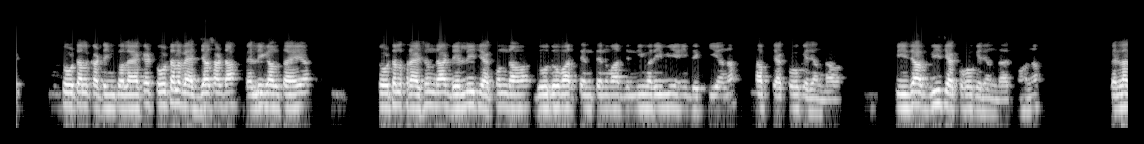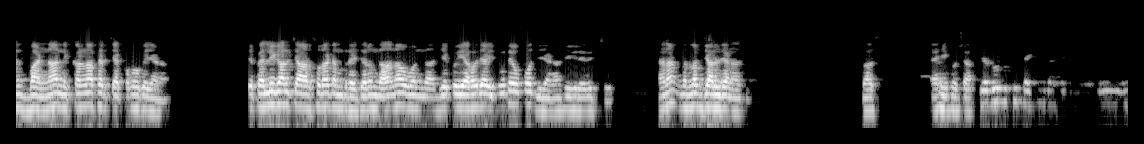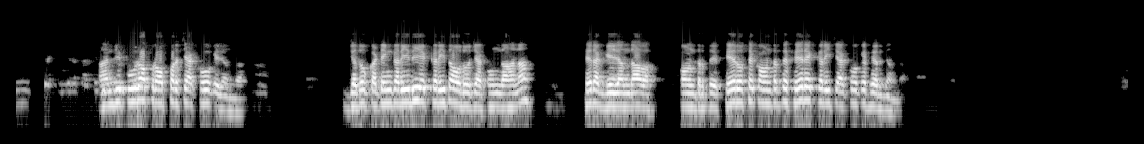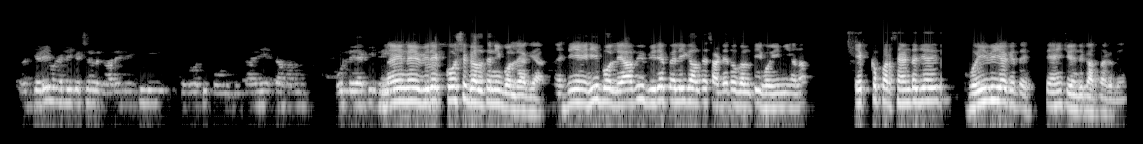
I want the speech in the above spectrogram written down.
ਟੋਟਲ ਕਟਿੰਗ ਤੋਂ ਲੈ ਕੇ ਟੋਟਲ ਵੈਜ ਆ ਸਾਡਾ ਪਹਿਲੀ ਗੱਲ ਤਾਂ ਇਹ ਆ। ਟੋਟਲ ਫਰੈਸ਼ ਹੁੰਦਾ ਡੇਲੀ ਚੈੱਕ ਹੁੰਦਾ ਵਾ। ਦੋ ਦੋ ਵਾਰ ਤਿੰਨ ਤਿੰਨ ਵਾਰ ਜਿੰਨੀ ਵਾਰੀ ਵੀ ਅਸੀਂ ਦੇਖੀ ਆ ਨਾ ਸਭ ਚੈੱਕ ਹੋ ਕੇ ਜਾਂਦਾ ਵਾ। ਪੀਜ਼ਾ ਵੀ ਚੈੱਕ ਹੋ ਕੇ ਜਾਂਦਾ ਇੱਥੋਂ ਹਨਾ। ਪਹਿਲਾਂ ਬਣਨਾ ਨਿਕਲਣਾ ਫਿਰ ਚੈੱਕ ਹੋ ਕੇ ਜਾਣਾ। ਤੇ ਪਹਿਲੀ ਗੱਲ 400 ਦਾ ਟੈਂਪਰੇਚਰ ਹੁੰਦਾ ਨਾ ਉਹ ਬੰਦਾ ਜੇ ਕੋਈ ਇਹੋ ਜਿਹਾ ਇਸ਼ੂ ਤੇ ਉਹ ਭੁੱਜ ਜਾਣਾ ਸੀ ਵੀਰੇ ਵਿੱਚ ਹਨਾ ਮਤਲਬ ਜਲ ਜਾਣਾ ਸੀ। ਬਸ ਇਹੀ ਕੁਛ ਆ। ਜਦੋਂ ਤੁਸੀਂ ਪੈਕਿੰਗ ਕਰਕੇ ਕੋਈ ਚੈੱਕ ਵਗੈਰਾ ਕਰਕੇ ਹਾਂਜੀ ਪੂਰਾ ਪ੍ਰੋਪਰ ਚੈੱਕ ਹੋ ਕੇ ਜਾਂਦਾ। ਜਦੋਂ ਕਟਿੰਗ ਕਰੀਦੀ ਇੱਕ ਵਾਰੀ ਤਾਂ ਉਦੋਂ ਚੈੱਕ ਹੁੰਦਾ ਹਨਾ। ਫਿਰ ਅੱਗੇ ਜਾਂਦਾ ਵਾ ਕਾਊਂਟਰ ਤੇ ਫਿਰ ਉੱਥੇ ਕਾਊਂਟਰ ਤੇ ਫਿਰ ਇੱਕ ਵਾਰੀ ਚੈੱਕ ਹੋ ਕੇ ਫਿਰ ਜਾਂਦਾ। ਜਿਹੜੇ ਉਹ ਐਲੀਗੇਸ਼ਨ ਲਗਾ ਰਹੇ ਨੇ ਕਿ ਜਦੋਂ ਅਸੀਂ ਫੋਨ ਕੀਤਾ ਇਹ ਤਾਂ ਸਾਨੂੰ ਬੋਲਿਆ ਕਿ ਨਹੀਂ। ਨਹੀਂ ਨਹੀਂ ਵੀਰੇ ਕੁਝ ਗਲਤ ਨਹੀਂ ਬੋਲਿਆ ਗਿਆ। ਅਸੀਂ ਇਹੀ ਬੋਲਿਆ ਵੀ ਵੀਰੇ ਪਹਿਲੀ ਗੱਲ ਤੇ ਸਾਡੇ ਤੋਂ ਗਲਤੀ ਹੋਈ ਨਹੀਂ ਹਨਾ? 1% ਜੇ ਹੋਈ ਵੀ ਆ ਕਿਤੇ ਤੇ ਅਸੀਂ ਚੇਂਜ ਕਰ ਸਕਦੇ ਹਾਂ।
